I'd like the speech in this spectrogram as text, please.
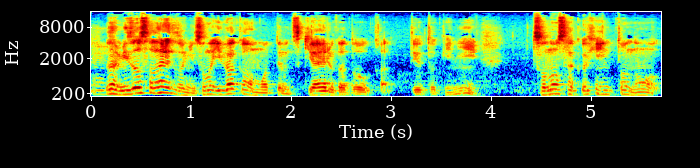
ゃん。うん。だから水を刺された時にその違和感を持っても付き合えるかどうかっていう時にその作品との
